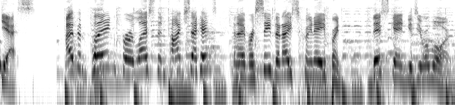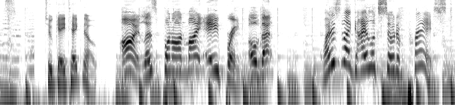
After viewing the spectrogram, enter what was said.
yes. I've been playing for less than five seconds, and I've received an ice cream apron. This game gives you rewards. 2K, take note. All right, let's put on my apron. Oh, that, why does my guy look so depressed?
